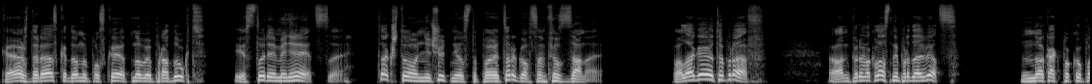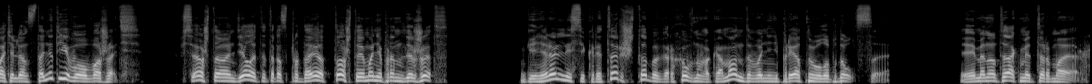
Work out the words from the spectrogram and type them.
Каждый раз, когда он выпускает новый продукт, история меняется, так что он ничуть не уступает торговцам Физзана. Полагаю, ты прав. Он первоклассный продавец. Но как покупатель он станет его уважать? Все, что он делает, это распродает то, что ему не принадлежит. Генеральный секретарь штаба Верховного командования неприятно улыбнулся. Именно так, Миттермайер.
